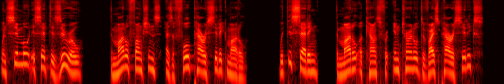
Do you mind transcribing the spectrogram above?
When sim mode is set to zero, the model functions as a full parasitic model. With this setting, the model accounts for internal device parasitics,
